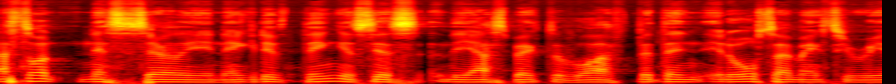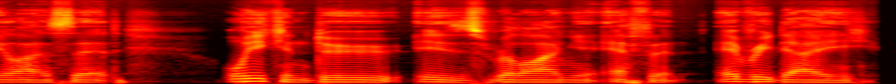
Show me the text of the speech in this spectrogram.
that's not necessarily a negative thing. It's just the aspect of life. But then it also makes you realize that all you can do is rely on your effort every day.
